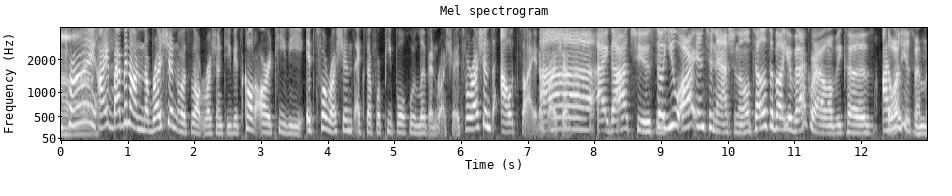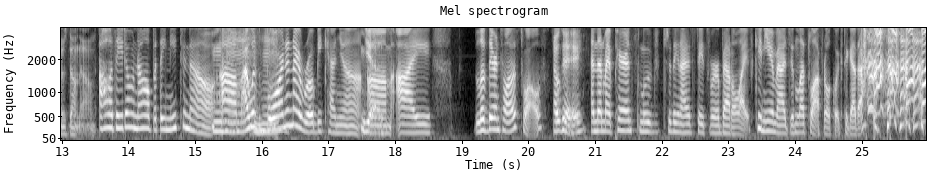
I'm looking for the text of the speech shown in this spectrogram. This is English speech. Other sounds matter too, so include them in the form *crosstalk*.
We're trying. I, I've been on the Russian. Well, it's not Russian TV. It's called RTV. It's for Russians, except for people who live in Russia. It's for Russians outside of Russia. Ah, I got you. So you are international. Tell us about your background because the I was- audience members don't know. Oh, they don't know, but they need to know. um, I was born in Nairobi, Kenya. Yes. Um, I lived there until I was 12. Okay. And then my parents moved to the United States for a better life. Can you imagine? Let's laugh real quick together. *laughs* *laughs*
